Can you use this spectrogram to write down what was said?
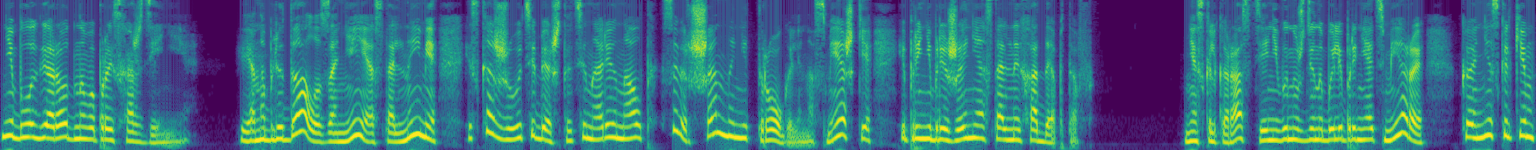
неблагородного происхождения. Я наблюдала за ней и остальными, и скажу тебе, что Тинарию Налт совершенно не трогали насмешки и пренебрежение остальных адептов. Несколько раз тени вынуждены были принять меры к нескольким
